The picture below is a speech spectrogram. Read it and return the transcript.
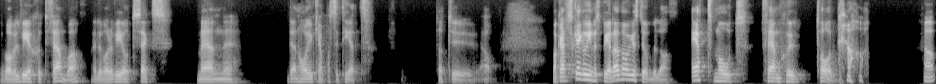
Det var väl V75 va? Eller var det V86? Men eh, den har ju kapacitet. Så att du, ja. Man kanske ska gå in och spela dagens dubbel då. 1 mot 5, 7, 12. Ja,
